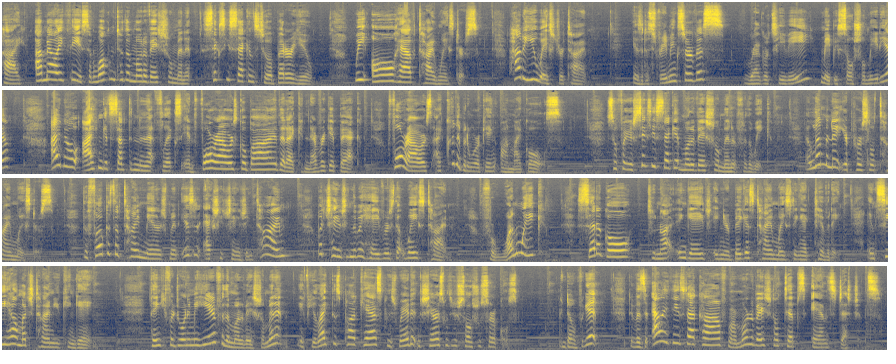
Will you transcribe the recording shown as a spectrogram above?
Hi, I'm Allie Thies, and welcome to the Motivational Minute 60 Seconds to a Better You. We all have time wasters. How do you waste your time? Is it a streaming service? Regular TV? Maybe social media? I know I can get sucked into Netflix and four hours go by that I can never get back. Four hours I could have been working on my goals. So, for your 60 second motivational minute for the week, eliminate your personal time wasters. The focus of time management isn't actually changing time, but changing the behaviors that waste time. For one week, set a goal to not engage in your biggest time wasting activity and see how much time you can gain. Thank you for joining me here for the Motivational Minute. If you like this podcast, please rate it and share us with your social circles. And don't forget to visit AllieThies.com for more motivational tips and suggestions.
